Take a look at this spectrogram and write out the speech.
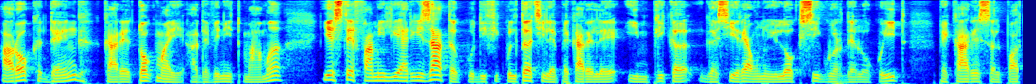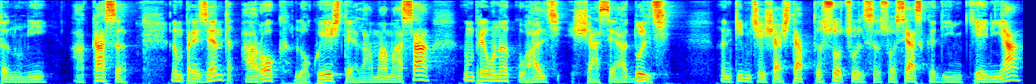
Arok Deng, care tocmai a devenit mamă, este familiarizată cu dificultățile pe care le implică găsirea unui loc sigur de locuit pe care să-l poată numi acasă. În prezent, Arok locuiește la mama sa împreună cu alți șase adulți. În timp ce își așteaptă soțul să sosească din Kenya,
